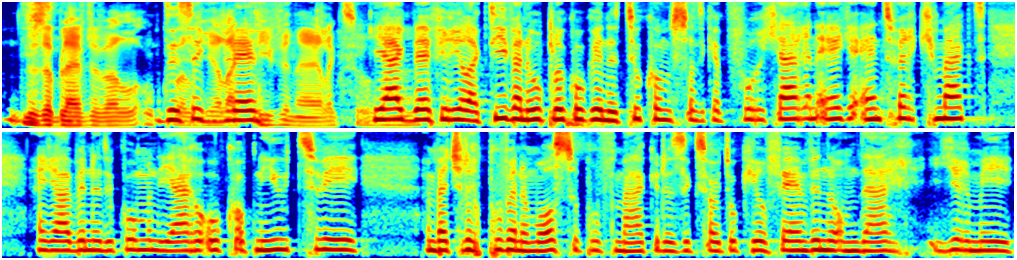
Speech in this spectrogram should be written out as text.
Dus dat blijft er wel ook Dus wel heel blijf- actief in eigenlijk. Zo. Ja, ik blijf hier heel actief en hopelijk ook in de toekomst. Want ik heb vorig jaar een eigen eindwerk gemaakt. En ga binnen de komende jaren ook opnieuw twee, een bachelorproef en een masterproef maken. Dus ik zou het ook heel fijn vinden om daar hiermee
